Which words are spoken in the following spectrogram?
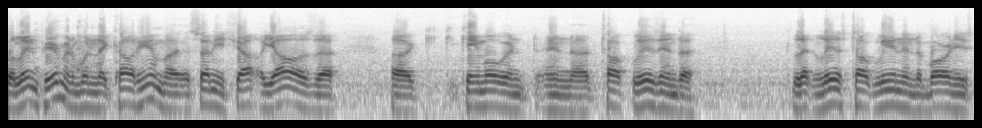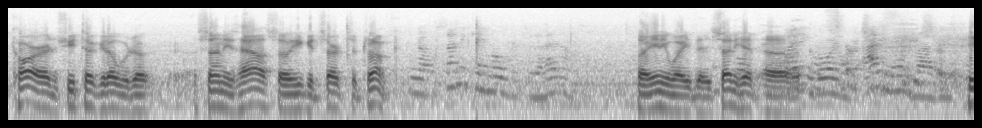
Well, Lynn Pierman, when they caught him, uh, Sonny Shaw- Yaws, uh, uh, came over and, and, uh, talked Liz into, letting Liz talk Lynn into borrowing his car, and she took it over to Sonny's house so he could search the trunk. No, Sonny came over to the house. But anyway, the, Sonny had, uh, didn't go over, I didn't know about it. he,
